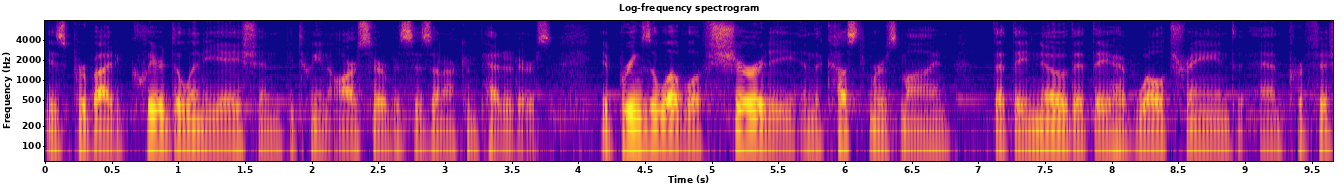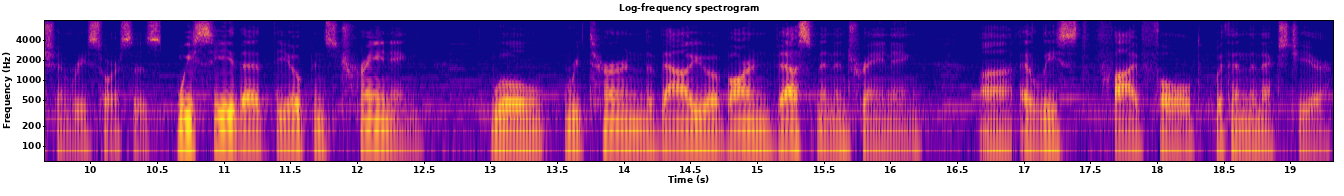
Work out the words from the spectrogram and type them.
is provide a clear delineation between our services and our competitors. It brings a level of surety in the customer's mind that they know that they have well-trained and proficient resources. We see that the Open's training will return the value of our investment in training uh, at least fivefold within the next year.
